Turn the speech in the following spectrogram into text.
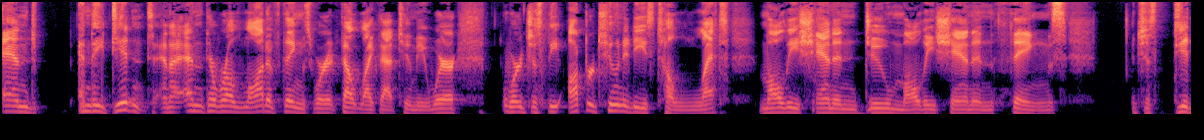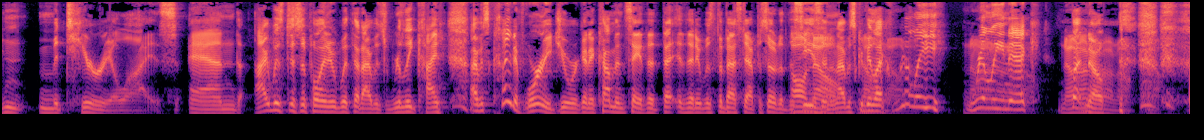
And and they didn't. And I and there were a lot of things where it felt like that to me where where just the opportunities to let Molly Shannon do Molly Shannon things just didn't materialize. And i was disappointed with it. I was really kind i was kind of worried you were going to come and say that that, that it was the best episode of the Oh, season. no. and i was going to No, be like no. really? Really nick? no, but no, no,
